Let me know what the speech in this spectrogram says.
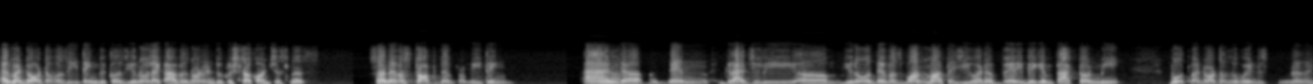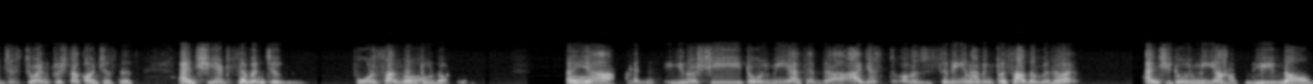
And my daughter was eating because you know like i was not into krishna consciousness. So i never stopped them from eating. And yeah. uh, but then gradually um, you know there was one mataji who had a very big impact on me. Both my daughters were going to school and i just joined krishna consciousness. And she had seven children four sons oh. and two daughters uh, oh. yeah and you know she told me i said uh, i just i was sitting and having prasadam with her and she told me i have to leave now.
